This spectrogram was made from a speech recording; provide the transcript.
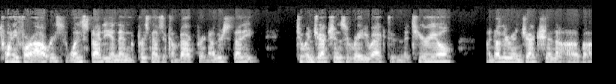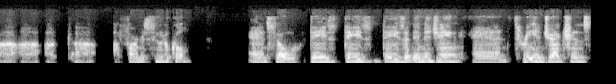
24 hours, one study, and then the person has to come back for another study, two injections of radioactive material, another injection of a, a, a, a pharmaceutical, and so days, days, days of imaging and three injections.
